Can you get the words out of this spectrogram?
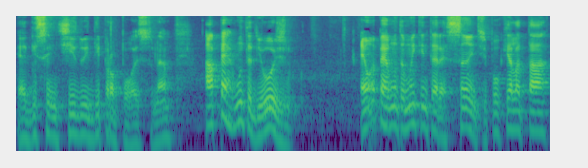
é, de sentido e de propósito. Né? A pergunta de hoje é uma pergunta muito interessante porque ela está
